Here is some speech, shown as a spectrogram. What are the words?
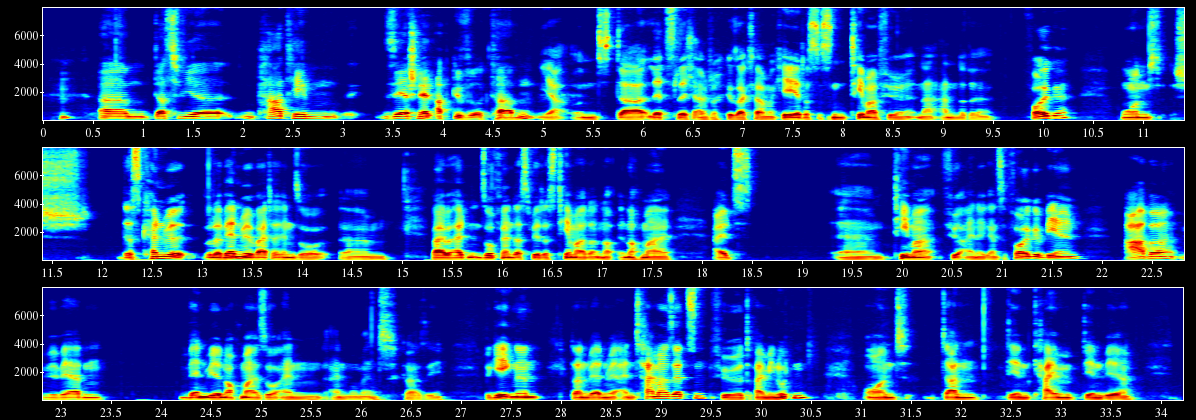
ähm, dass wir ein paar Themen sehr schnell abgewürgt haben. Ja, und da letztlich einfach gesagt haben, okay, das ist ein Thema für eine andere Folge. Und das können wir oder werden wir weiterhin so ähm, beibehalten, insofern, dass wir das Thema dann noch, noch mal als ähm, Thema für eine ganze Folge wählen, aber wir werden, wenn wir noch mal so einen, einen Moment quasi begegnen, dann werden wir einen Timer setzen für drei Minuten und dann den Keim, den wir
